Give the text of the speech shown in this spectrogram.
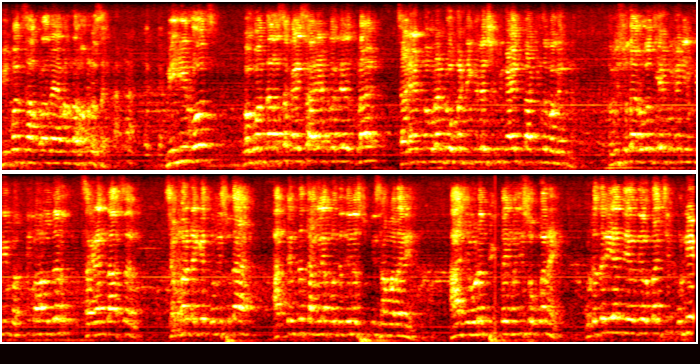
मी पण संप्रदायामधला माणूस सर. मी ही रोज भगवंताला सकाळी साडेआठ वाजता साडेआठ नऊला डोकं टिकल्याशिवाय मी काही बाकीचं बघत नाही. तुम्ही सुद्धा रोज या ठिकाणी एवढी भक्तिभाव जर सगळ्यांचा असेल शंभर टक्के तुम्ही सुद्धा अत्यंत चांगल्या पद्धतीनं सुखी समाधानी आहे. आज एवढं पिकतंय म्हणजे सोपं नाही. कुठंतरी या देवदेवतांची पुणे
